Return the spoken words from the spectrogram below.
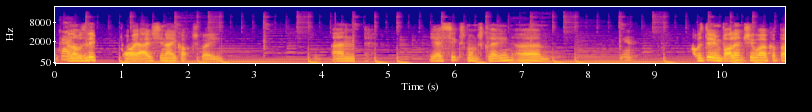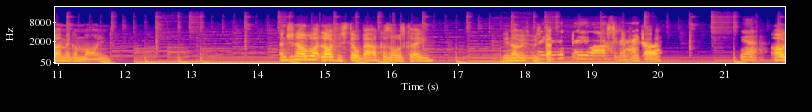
Okay. and I was living in my house in Acocks Green, and yeah, six months clean. Um, Yeah. I was doing voluntary work at Birmingham Mind, and you know what? Life was still better because I was clean. You know, it was So better you- there you are every day. Yeah. Oh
